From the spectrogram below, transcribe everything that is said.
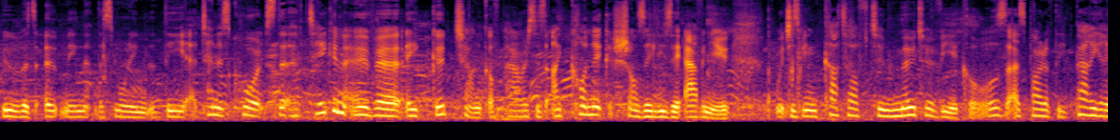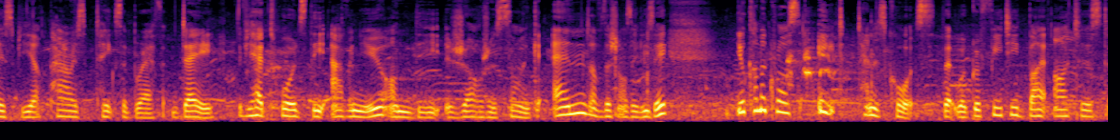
who was opening this morning the tennis courts that have taken over a good chunk of Paris's iconic Champs Elysees Avenue, which has been cut off to motor vehicles as part of the Paris Respire, Paris Takes a Breath Day. If you head towards the avenue on the Georges V end of the Champs Elysees, You'll come across eight tennis courts that were graffitied by artist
